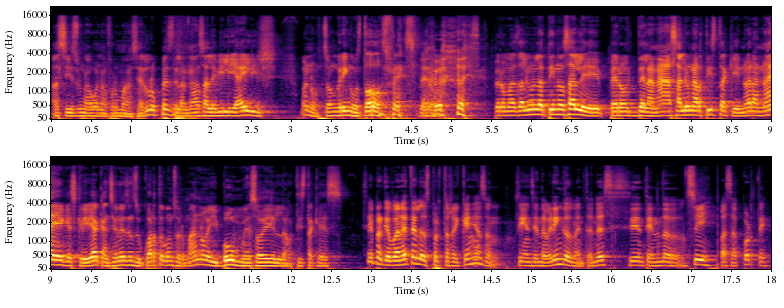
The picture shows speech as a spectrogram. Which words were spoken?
así es una buena forma de hacerlo. Pues de la nada sale Billie Eilish. Bueno, son gringos todos, pues, pero, pero más de algún latino sale. Pero de la nada sale un artista que no era nadie, que escribía canciones en su cuarto con su hermano y boom, es hoy el artista que es. Sí, porque ponete, los puertorriqueños son, siguen siendo gringos, ¿me entendés? Siguen teniendo Sí, pasaporte.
